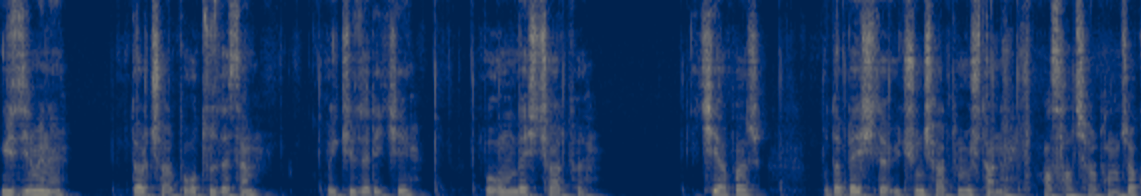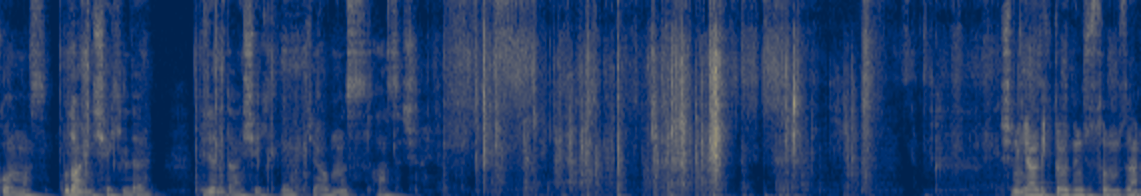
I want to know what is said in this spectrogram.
120 ne? 4 çarpı 30 desem. Bu 2 üzeri 2. Bu 15 çarpı 2 yapar. Bu da 5 ile 3'ün çarpımı 3 tane asal çarpan olacak olmaz. Bu da aynı şekilde. Güzel de aynı şekilde. Cevabımız A seçeneği. Şimdi geldik dördüncü sorumuza.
